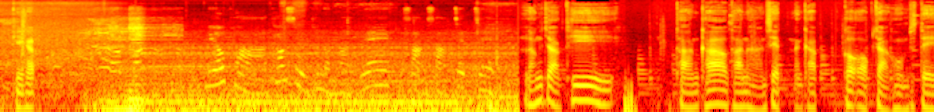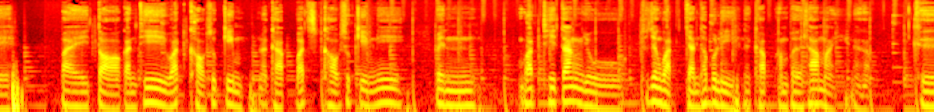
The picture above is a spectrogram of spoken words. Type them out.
โอเคครับเลี้ยวขวาเข้าสู่ถนนหมายเลข 3377 หลังจากที่ทานข้าวทานอาหารเสร็จนะครับ ก็ออกจากโฮมสเตย์ไปต่อกันที่วัดเขาสุกิมนะครับ วัดเขาสุกิมนี่เป็น วัดที่ตั้งอยู่ที่จังหวัดจันทบุรีนะครับอำเภอท่าใหม่นะครับ คือ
